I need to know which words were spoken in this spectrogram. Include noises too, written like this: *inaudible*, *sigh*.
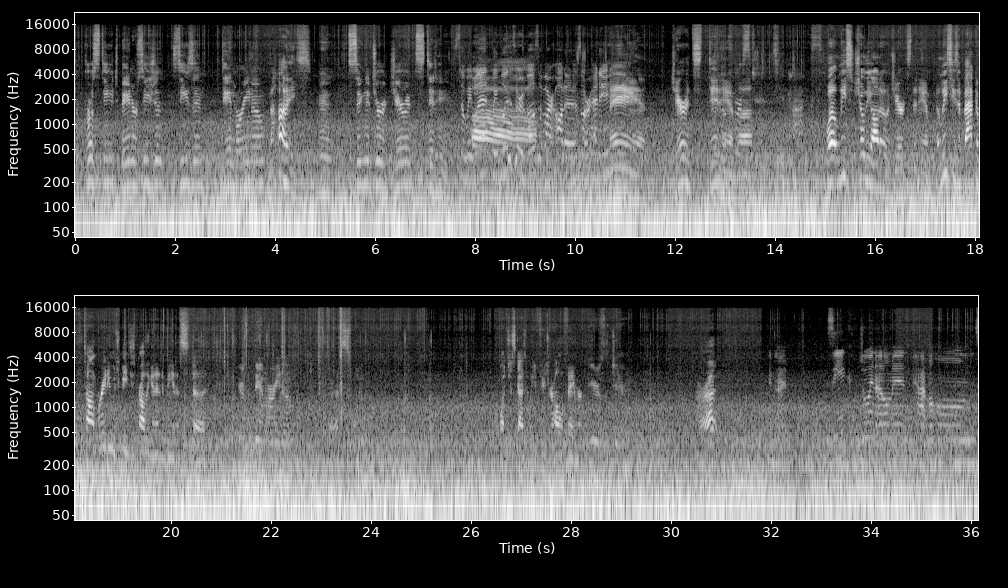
the Prestige Banner season, season Dan Marino, Nice. and signature Jarrett Stidham. So we went, we blew through Ah. both of our autos already. Man, Jarrett The Stidham. Uh, first two packs. well, at least show the auto of Jarrett Stidham. At least he's a backup to Tom Brady, which means he's probably going to end up being a stud. Here's the Dan Marino. Yeah, that's sweet. Watch, this guy's going to be a future Hall of Famer. Here's the Jarrett. Right. Okay. Zeke, Julian Edelman, Pat Mahomes,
